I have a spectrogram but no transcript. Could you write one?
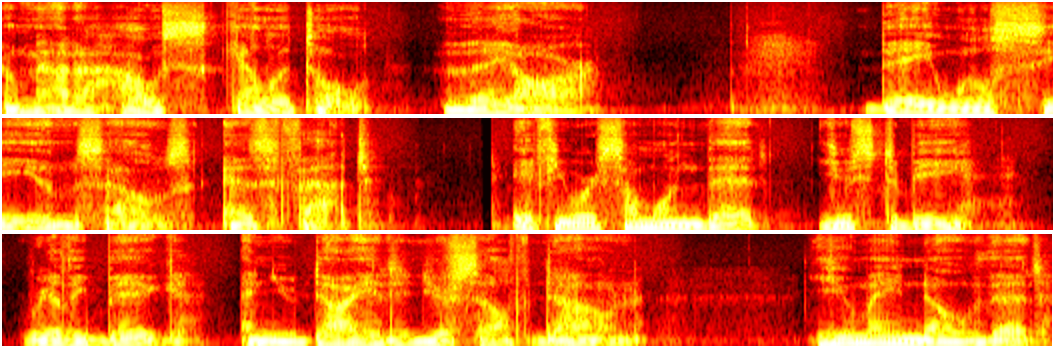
no matter how skeletal they are, they will see themselves as fat. If you are someone that used to be really big and you dieted yourself down, you may know that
